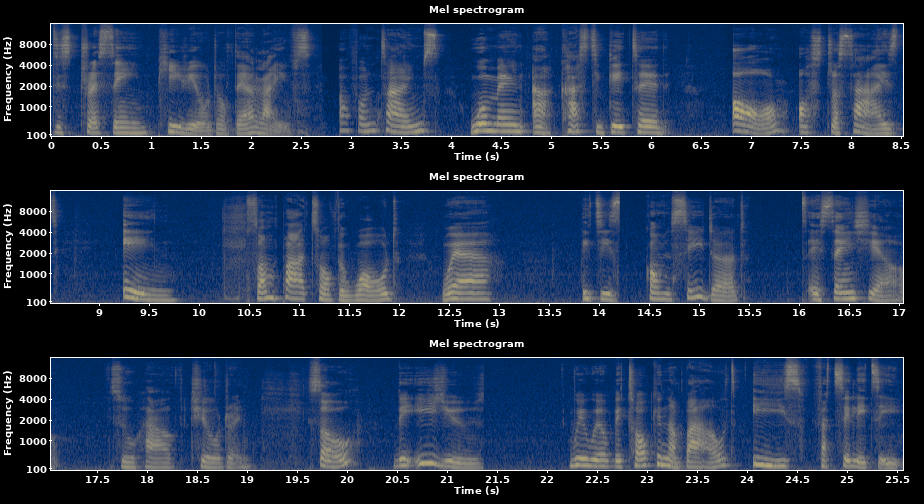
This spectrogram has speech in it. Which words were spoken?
distressing period of their lives. Oftentimes, women are castigated or ostracized in some parts of the world where it is considered essential to have children. So, the issues we will be talking about is fertility.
